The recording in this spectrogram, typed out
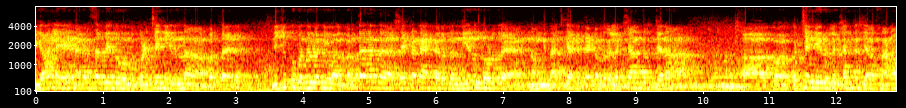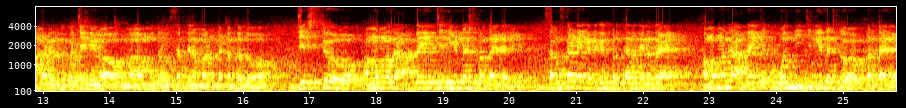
ಈಗಾಗಲೇ ನಗರಸಭೆದು ಒಂದು ಕೊಳಚೆ ನೀರನ್ನ ಬರ್ತಾ ಇದೆ. ನಿಜಕ್ಕೂ ಬಂಧುಗಳ, ನೀವು ಅಲ್ಲಿ ಬರ್ತಾ ಇರೋಂಥ ಶೇಖರಣೆ ಆಗ್ತಾ ಇರೋದು ನೀರನ್ನು ನೋಡಿದ್ರೆ ನಮಗೆ ನಾಚಿಕೆ ಆಗುತ್ತೆ. ಯಾಕಂದರೆ ಲಕ್ಷಾಂತರ ಜನ ಕೊಚ್ಚೆ ನೀರು, ಲಕ್ಷಾಂತರ ಜನ ಸ್ನಾನ ಮಾಡಿರೋದು ಕೊಚ್ಚೆ ನೀರು, ಅವ್ರ ಮಲಮೂತ್ರ ವಿಸರ್ಜನೆ ಮಾಡಿರ್ತಕ್ಕಂಥದ್ದು. ಜಸ್ಟ್ ಅಮ್ಮಮ್ಮ ಅಂದ್ರೆ ಅರ್ಧ ಇಂಚು ನೀರಿನಷ್ಟು ಬರ್ತಾ ಇದೆ ಅಲ್ಲಿ. ಸಂಸ್ಕರಣೆ ಘಟಕಕ್ಕೆ ಬರ್ತಾ ಇರೋದು ಅಮ್ಮಮ್ಮ ಅಂದ್ರೆ ಅರ್ಧ ಇಂಚು ಒಂದು ಇಂಚು ನೀರಿನಷ್ಟು ಬರ್ತಾ ಇದೆ.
